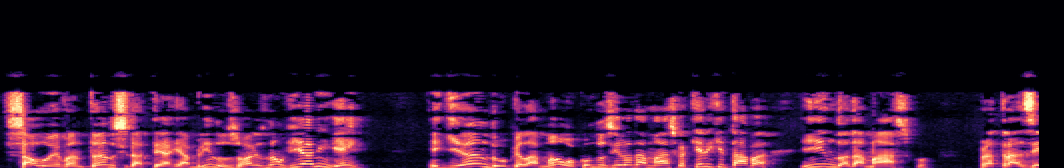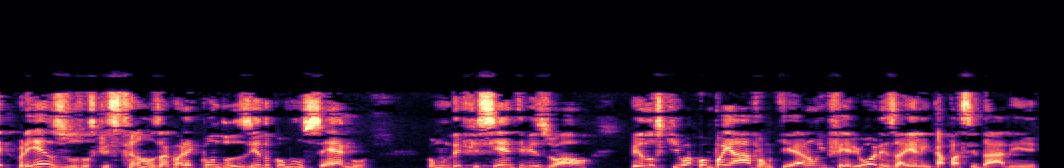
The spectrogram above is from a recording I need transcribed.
Saulo levantando-se da terra e abrindo os olhos, não via ninguém. E guiando-o pela mão, o conduziram a Damasco. Aquele que estava indo a Damasco para trazer presos os cristãos, agora é conduzido como um cego, como um deficiente visual pelos que o acompanhavam, que eram inferiores a ele em capacidade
